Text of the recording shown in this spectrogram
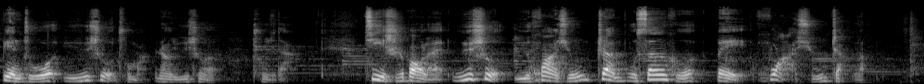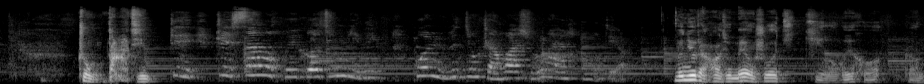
便着于射出马，让于射出去打。计时报来，于射与华雄战不三合，被华雄斩了。众大惊。这这三个回合总比那关羽温酒斩华雄还好点儿。温酒斩华雄没有说几几个回合，知道吗？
